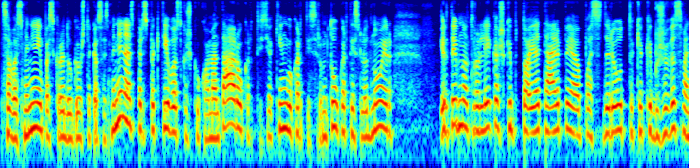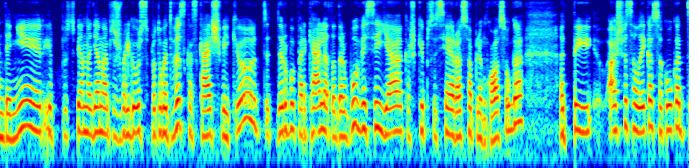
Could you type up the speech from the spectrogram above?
savo asmeninėj paskyroj daugiau iš tokios asmeninės perspektyvos kažkokių komentarų kartais juokingų kartais rimtų kartais liūdnų ir ir taip natūraliai kažkaip toje terpėje pasidariau tokia kaip žuvis vandeny ir ir vieną dieną apsižvalgiau ir supratau kad viskas ką aš veikiu dirbu per keletą darbų visi jie kažkaip susiję yra su aplinkosauga. Tai aš visą laiką sakau kad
